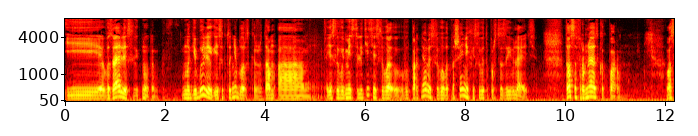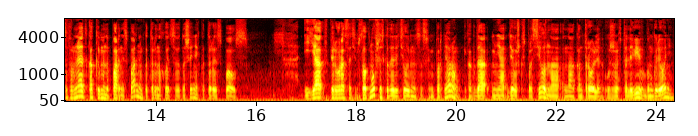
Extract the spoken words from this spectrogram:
И в Израиле, если, ну, там, многие были, если кто не был, расскажу. Там, а, если вы вместе летите, если вы, вы партнеры, если вы в отношениях, если вы это просто заявляете, то вас оформляют как пару. Вас оформляют как именно парни с парнем, которые находятся в отношениях, которые спаус. И я в первый раз с этим столкнувшись, когда летел именно со своим партнером, и когда меня девушка спросила на, на контроле уже в Тель-Авиве, в Бангурионе,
